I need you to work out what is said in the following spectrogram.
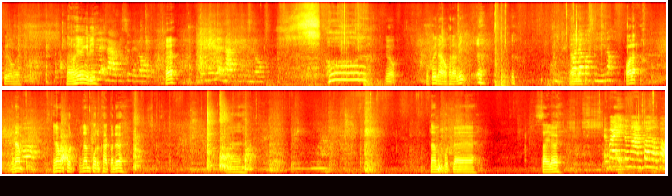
คือเอาไงหนาวแห้งอีดินี่แหละ ฮะนี่แหละดาวที่สุดในโลกโอ้เดี๋ยวไม่ค่อยหนาวขนาดนี้เอ้อเอ้อหพนาอวได้นะภาษีเนาะพอละให้น้ำให้น้ำมันพดให้น้ำพดขัดก่อนเด้ออ่าน้ำพดแล้วใส่เลยไอ้ใบไอ้ตางานไปแล้วป่ะ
